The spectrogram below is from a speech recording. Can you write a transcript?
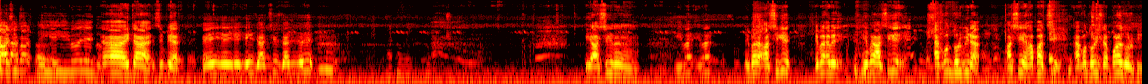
আসি বা এই এই এইভাবে যাই তো। হ্যাঁ এটা সিপিআর। এই এই এই- এই যাচ্ছি যাচ্ছি যাচ্ছি। এই আশিকে এবার এবার। এবার আশিকে এবার এবার আশিকে এখন ধরবি না। আশি হাঁপাচ্ছে। এখন ধরিস না পরে ধরবি।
